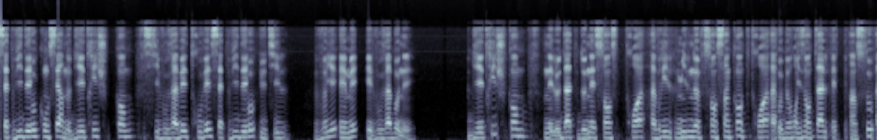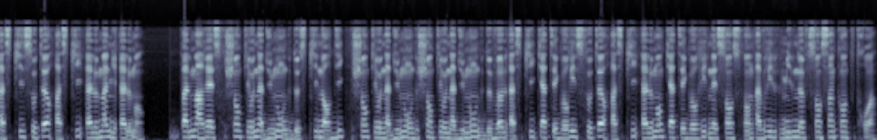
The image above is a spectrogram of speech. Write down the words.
Cette vidéo concerne Dietrich Kampf. Si vous avez trouvé cette vidéo utile, veuillez aimer et vous abonner. Dietrich Kampf, naît le date de naissance 3 avril 1953 à Oberhorizontal est un saut à ski sauteur à ski Allemagne allemand. Palmarès Championnat du monde de ski nordique, Championnat du monde, Championnat du monde de vol à ski catégorie sauteur à ski allemand catégorie naissance en avril 1953.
